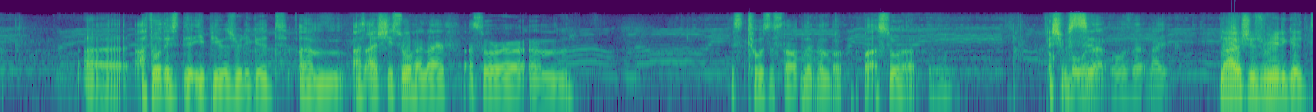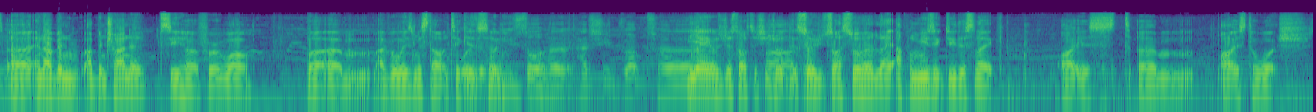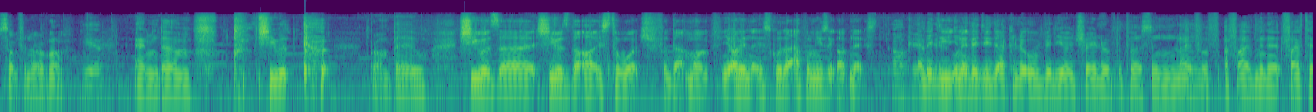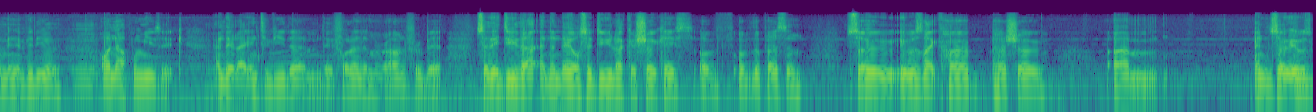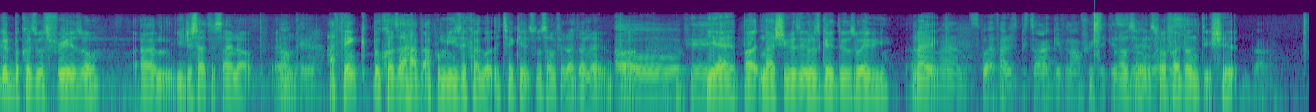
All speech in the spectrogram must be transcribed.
Uh, I thought this the EP was really good. Um, I actually saw her live. I saw her um. It's towards the start of November, but I saw her. And she was, What was sick. that? What was that like? No, she was really good. Uh, and I've been I've been trying to see her for a while, but um, I've always missed out on tickets. It, so when you saw her, had she dropped her? yeah, it was just after she Oh, dropped it. So so I saw her like Apple Music do this like artist um artist to watch something or other, Yeah. and um she was. Brown Bale. She was uh she was the artist to watch for that month. Yeah, I mean it's called uh, Apple Music Up Next. Okay, And they okay. do you know they do like a little video trailer of the person like for f- a five minute five ten minute video on Apple Music, and they like interview them. They follow them around for a bit. So they do that, and then they also do like a showcase of of the person. So it was like her her show, um, and so it was good because it was free as well. Um, you just had to sign up. And Okay. I think because I have Apple Music, I got the tickets or something. I don't know. But Oh, okay. yeah, but no, she was. It was good. It was wavy. Oh, Like man. Spotify just start giving out free tickets. you know what I'm saying. well, Spotify doesn't do shit. bro.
